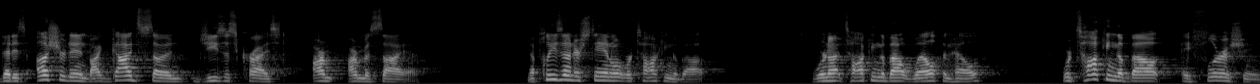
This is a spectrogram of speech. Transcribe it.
that is ushered in by God's Son, Jesus Christ, our, our Messiah. Now, please understand what we're talking about. We're not talking about wealth and health. We're talking about a flourishing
